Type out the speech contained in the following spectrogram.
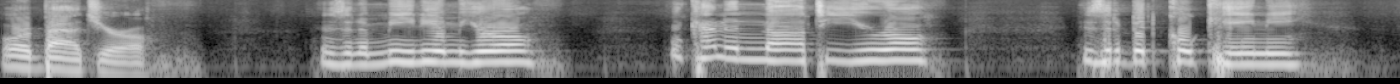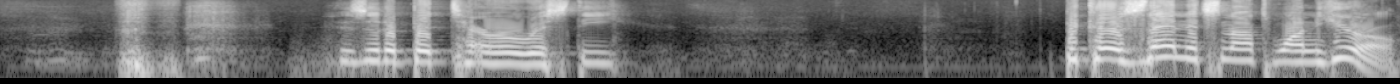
or a bad euro? Is it a medium euro? A kind of naughty euro? Is it a bit cocaine Is it a bit terroristy? Because then it's not one euro.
